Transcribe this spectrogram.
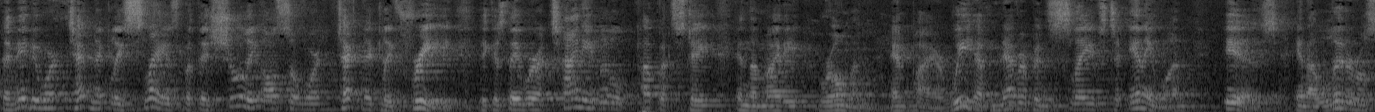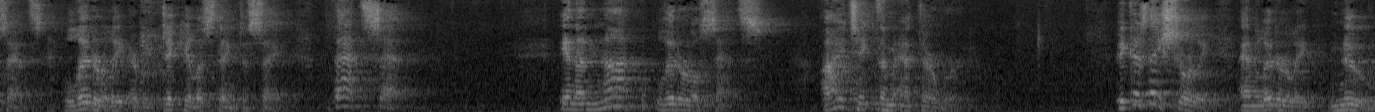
they maybe weren't technically slaves, but they surely also weren't technically free because they were a tiny little puppet state in the mighty Roman Empire. We have never been slaves to anyone, is, in a literal sense, literally a ridiculous thing to say. That said, in a not literal sense, I take them at their word. Because they surely and literally knew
